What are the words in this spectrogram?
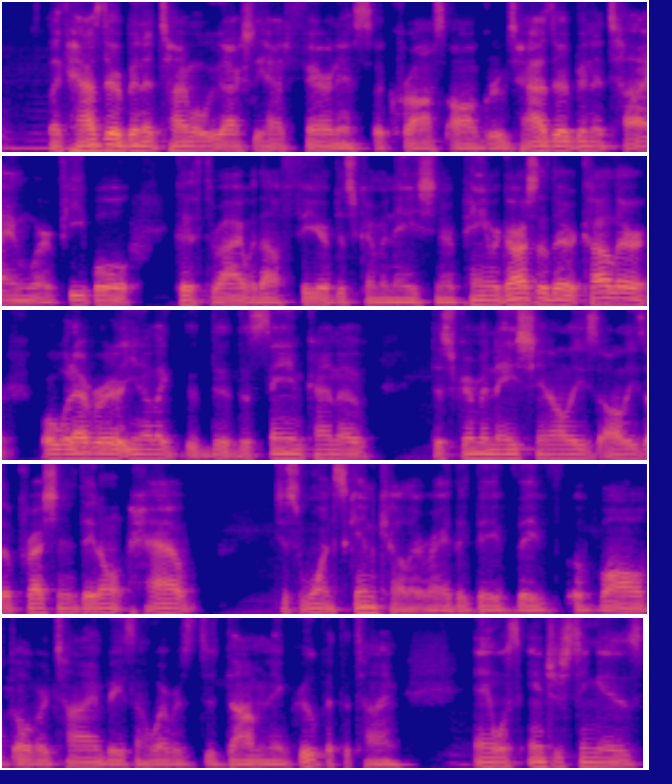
Mm-hmm. Like, has there been a time where we've actually had fairness across all groups? Has there been a time where people could thrive without fear of discrimination or pain, regardless of their color or whatever? You know, like the, the, the same kind of discrimination, all these all these oppressions. They don't have just one skin color, right? Like they've they've evolved over time based on whoever's the dominant group at the time. Mm-hmm. And what's interesting is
